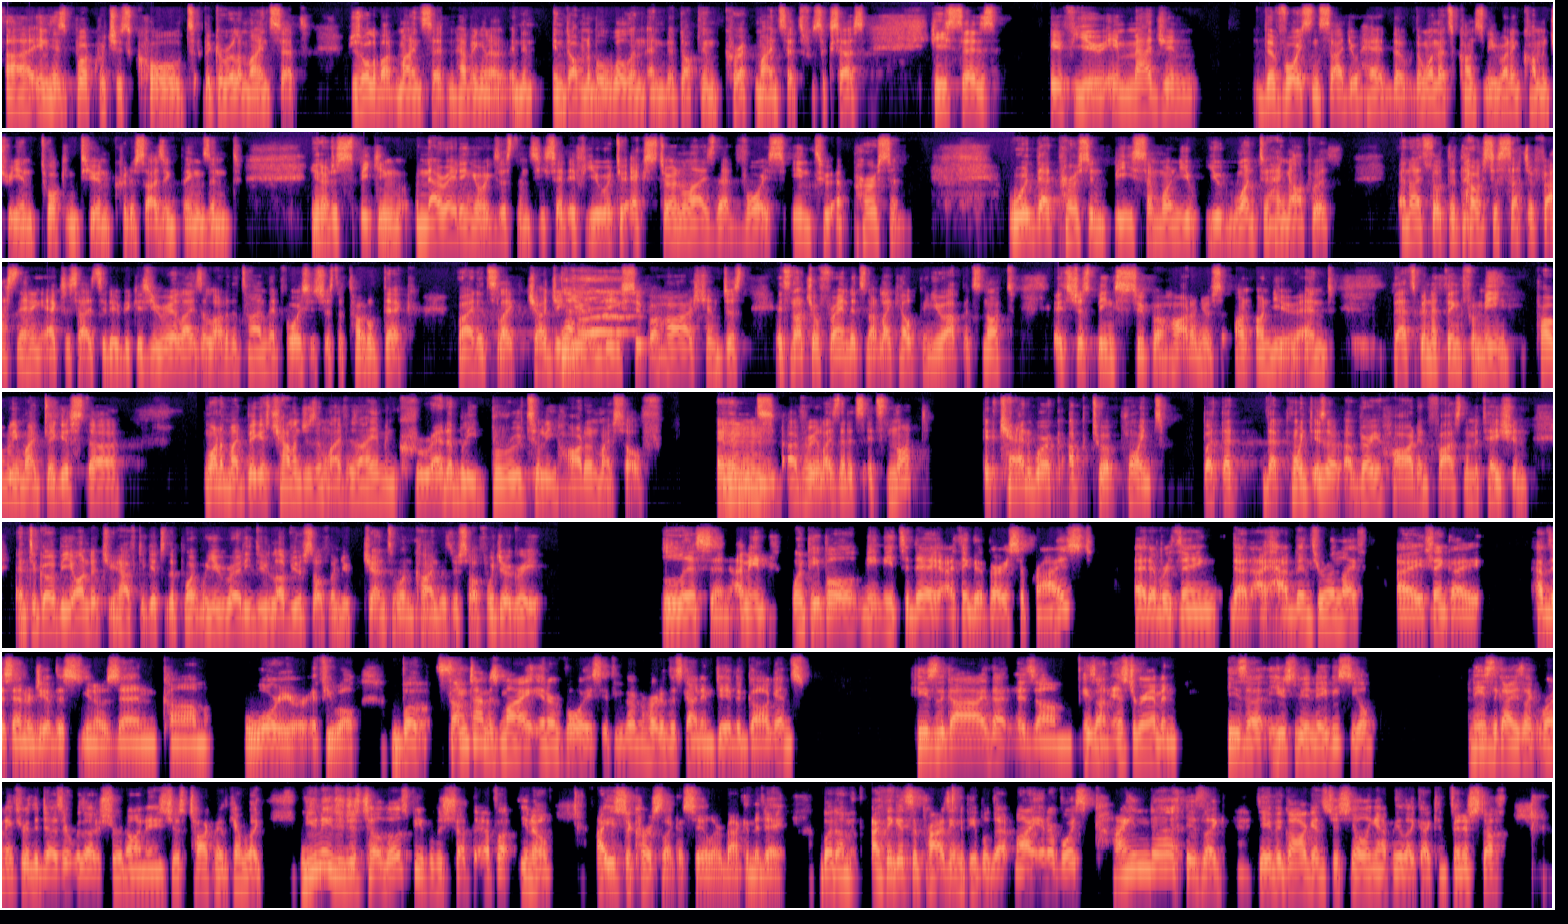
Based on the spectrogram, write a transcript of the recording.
uh, in his book, which is called The Gorilla Mindset, which is all about mindset and having a, uh, an indomitable will and, and adopting correct mindsets for success. He says, if you imagine the voice inside your head, the, the one that's constantly running commentary and talking to you and criticizing things and, you know, just speaking, narrating your existence. He said, if you were to externalize that voice into a person, would that person be someone you, you'd want to hang out with? And I thought that that was just such a fascinating exercise to do because you realize a lot of the time that voice is just a total dick, right? It's like judging you and being super harsh and just, it's not your friend. It's not like helping you up. It's not, it's just being super hard on your, on, on you. And that's been a thing for me. Probably my biggest, uh, one of my biggest challenges in life is I am incredibly brutally hard on myself. And Mm. I've realized that it's, it's not, it can work up to a point, but that that point is a, a, very hard and fast limitation. And to go beyond it, you have to get to the point where you really do love yourself and you're gentle and kind with yourself. Would you agree? Listen, I mean, when people meet me today, I think they're very surprised at everything that I have been through in life. I think I have this energy of this, you know, Zen, calm warrior, if you will. But sometimes my inner voice, if you've ever heard of this guy named David Goggins, he's the guy that has um he's on Instagram and he's a he used to be a Navy SEAL And he's the guy, he's like running through the desert without a shirt on. And he's just talking to the camera, like, you need to just tell those people to shut the F up. You know, I used to curse like a sailor back in the day. But um, I think it's surprising to people that my inner voice kind of is like David Goggins just yelling at me like I can finish stuff.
